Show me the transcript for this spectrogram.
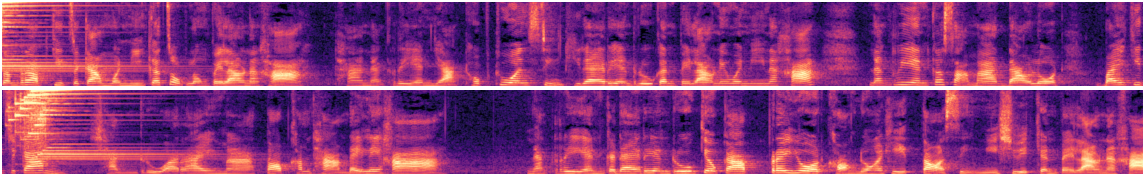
สำหรับกิจกรรมวันนี้ก็จบลงไปแล้วนะคะานักเรียนอยากทบทวนสิ่งที่ได้เรียนรู้กันไปแล้วในวันนี้นะคะ นักเรียนก็สามารถดาวน์โหลดใบกิจกรรม ฉันรู้อะไรมาตอบคำถามได้เลยค่ะ นักเรียนก็ได้เรียนรู้เกี่ยวกับประโยชน์ของดวงอาทิตย์ต่อสิ่งมีชีวิตกันไปแล้วนะคะ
